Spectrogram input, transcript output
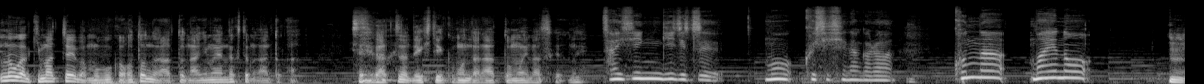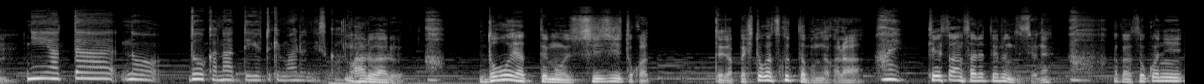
のが決まっちゃえばもう僕はほとんどあと何もやんなくてもなんとか映画ってい。うのはできていくもんだなと思いますけどね。最新技術も駆使しながらこんな前のうん、にやったのどうかなっていう時もあるんですか？あるある。あ。どうやっても CG とかってやっぱり人が作ったもんだからはい。計算されてるんですよね。あ。だからそこに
